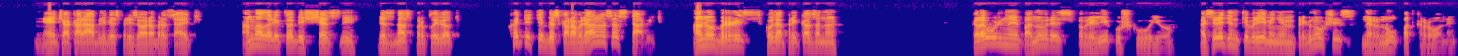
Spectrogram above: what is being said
— Нечего корабль без призора бросать. А мало ли кто бесчестный без нас проплывет. — Хотите без корабля нас оставить? А ну, брысь, куда приказано. Караульные, понурясь, побрели к ушкую, а Середин тем временем, пригнувшись, нырнул под кроны.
